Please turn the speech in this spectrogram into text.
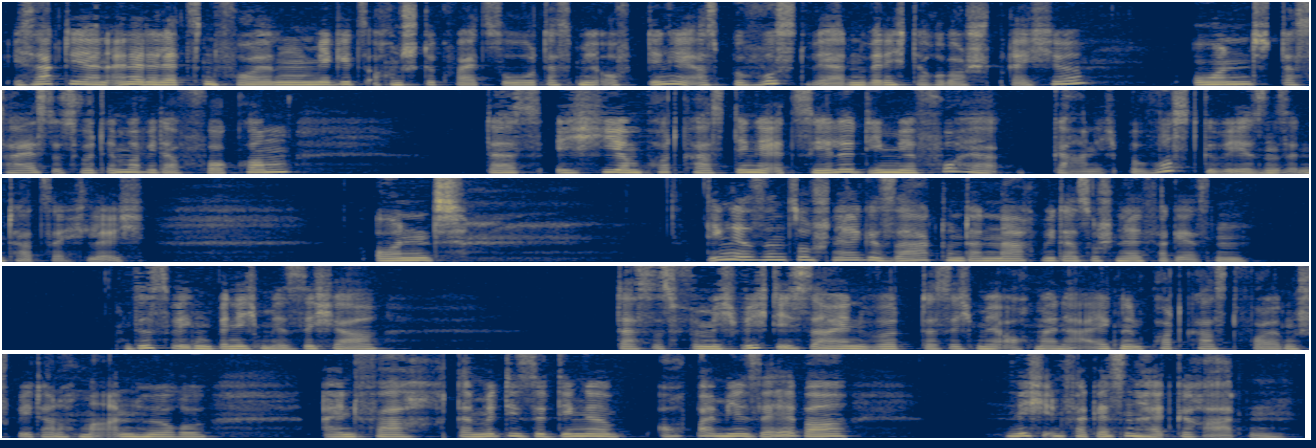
ich sagte ja in einer der letzten Folgen, mir geht es auch ein Stück weit so, dass mir oft Dinge erst bewusst werden, wenn ich darüber spreche. Und das heißt, es wird immer wieder vorkommen, dass ich hier im Podcast Dinge erzähle, die mir vorher gar nicht bewusst gewesen sind tatsächlich. Und Dinge sind so schnell gesagt und danach wieder so schnell vergessen. Deswegen bin ich mir sicher, dass es für mich wichtig sein wird, dass ich mir auch meine eigenen Podcast-Folgen später nochmal anhöre Einfach damit diese Dinge auch bei mir selber nicht in Vergessenheit geraten.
